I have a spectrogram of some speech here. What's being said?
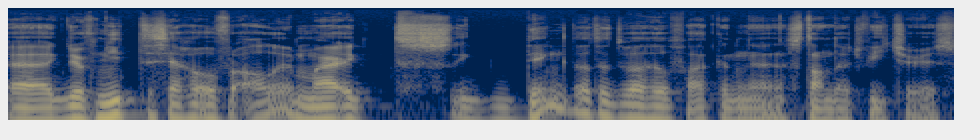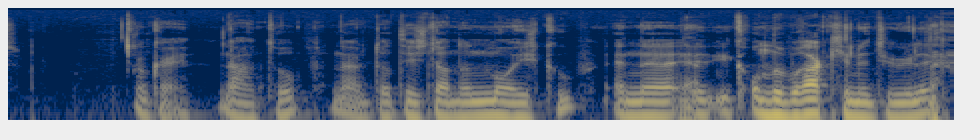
Ik durf niet te zeggen over alle, maar ik, ik denk dat het wel heel vaak een standaard feature is. Oké, nou top. Nou, dat is dan een mooie scoop. En ja. ik onderbrak je natuurlijk.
